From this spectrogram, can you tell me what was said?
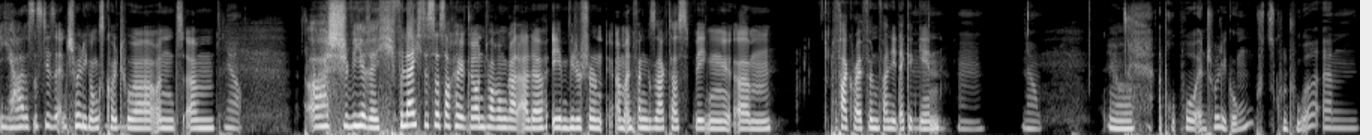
ja, das ist diese Entschuldigungskultur und ähm, ja. Oh, schwierig. Vielleicht ist das auch der Grund, warum gerade alle, eben wie du schon am Anfang gesagt hast, wegen ähm, Far Cry 5 an die Decke mhm. gehen. Mhm. Ja. Ja. Apropos Entschuldigungskultur, ähm,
